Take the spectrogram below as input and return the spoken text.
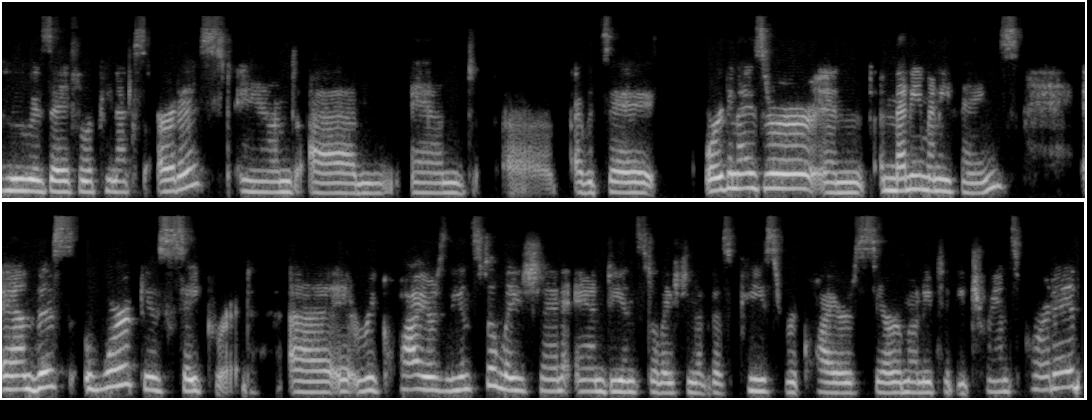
who is a Filipinx artist and um, and uh, I would say organizer and many many things. And this work is sacred. Uh, it requires the installation and deinstallation of this piece requires ceremony to be transported,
